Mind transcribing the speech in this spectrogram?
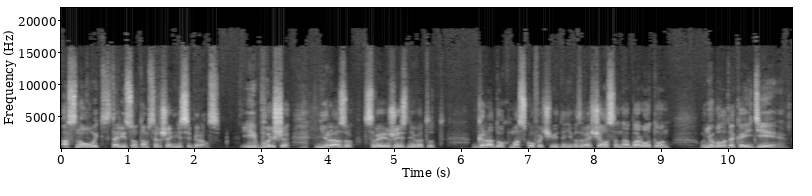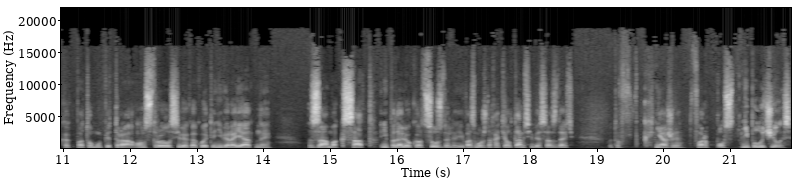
основывать столицу он там совершенно не собирался. И больше ни разу в своей жизни в этот городок Москов, очевидно, не возвращался. Наоборот, он, у него была такая идея, как потом у Петра. Он строил себе какой-то невероятный замок, сад неподалеку от Суздаля, и, возможно, хотел там себе создать какой-то княжий форпост. Не получилось.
